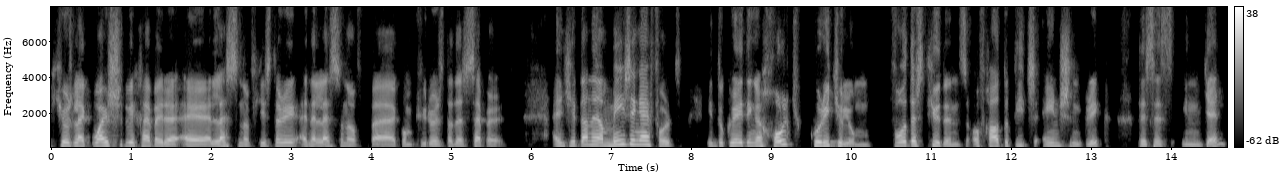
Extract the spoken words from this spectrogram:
he was like, why should we have a, a lesson of history and a lesson of uh, computers that are separate? And he done an amazing effort into creating a whole curriculum for the students of how to teach ancient Greek. This is in Ghent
